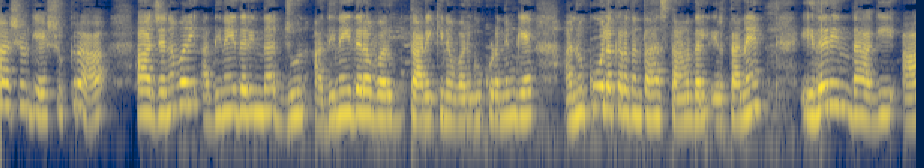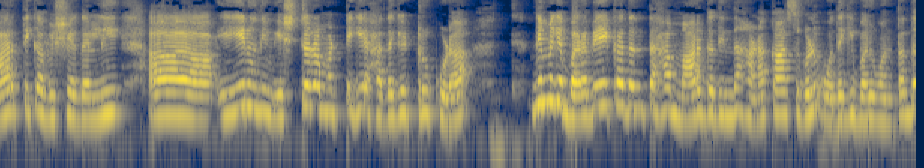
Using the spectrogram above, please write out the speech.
ರಾಶಿಯವರಿಗೆ ಶುಕ್ರ, ಆ ಜನವರಿ ಹದಿನೈದರಿಂದ ಜೂನ್ ಹದಿನೈದರ ವರ್ಗ ತಾರೀಕಿನವರೆಗೂ ಕೂಡ ನಿಮಗೆ ಅನುಕೂಲಕರದಂತಹ ಸ್ಥಾನದಲ್ಲಿ ಇರ್ತಾನೆ. ಇದರಿಂದಾಗಿ ಆರ್ಥಿಕ ವಿಷಯದಲ್ಲಿ ಏನು ನೀವು ಎಷ್ಟರ ಮಟ್ಟಿಗೆ ಹದಗೆಟ್ಟರೂ ಕೂಡ ನಿಮಗೆ ಬರಬೇಕಾದಂತಹ ಮಾರ್ಗದಿಂದ ಹಣಕಾಸುಗಳು ಒದಗಿ ಬರುವಂಥದ್ದು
